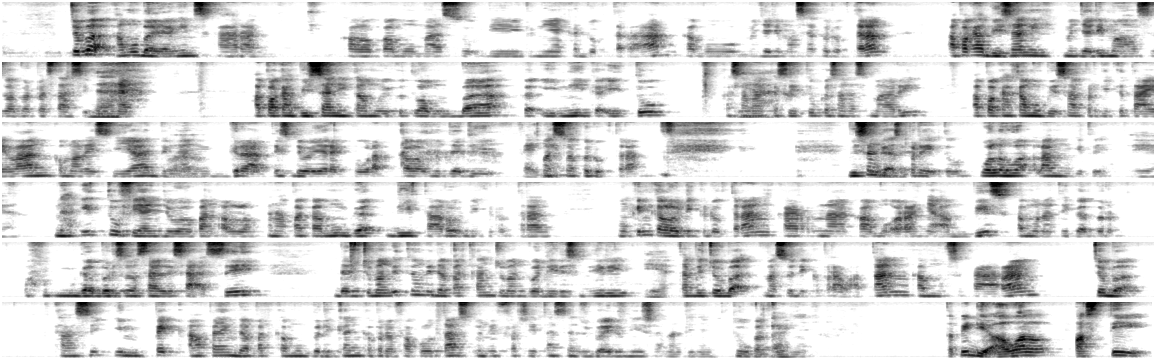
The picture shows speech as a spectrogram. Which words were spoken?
coba kamu bayangin sekarang kalau kamu masuk di dunia kedokteran kamu menjadi mahasiswa kedokteran apakah bisa nih menjadi mahasiswa berprestasi Nah. UNED apakah bisa nih kamu ikut lomba ke ini ke itu ke sana Ya. ke situ ke sana semari apakah kamu bisa pergi ke Thailand ke Malaysia dengan gratis biaya rektorat kalau menjadi mahasiswa kedokteran bisa nggak Iya. seperti itu walau alam gitu ya Iya. Nah itu Vian jawaban Allah. Kenapa kamu gak ditaruh di kedokteran? Mungkin kalau di kedokteran karena kamu orangnya ambis, kamu nanti gak ber gak bersosialisasi dan cuman itu yang didapatkan cuman buat diri sendiri. Iya. Tapi coba masuk di keperawatan, kamu sekarang coba kasih impact apa yang dapat kamu berikan kepada fakultas, universitas dan juga Indonesia nantinya itu katanya. Tapi di awal pasti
